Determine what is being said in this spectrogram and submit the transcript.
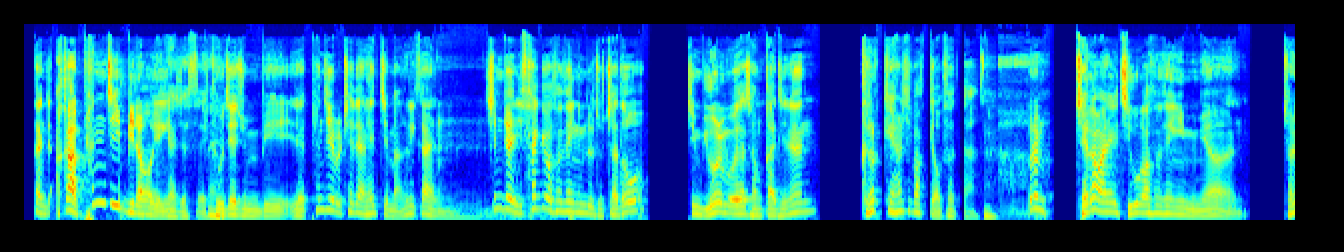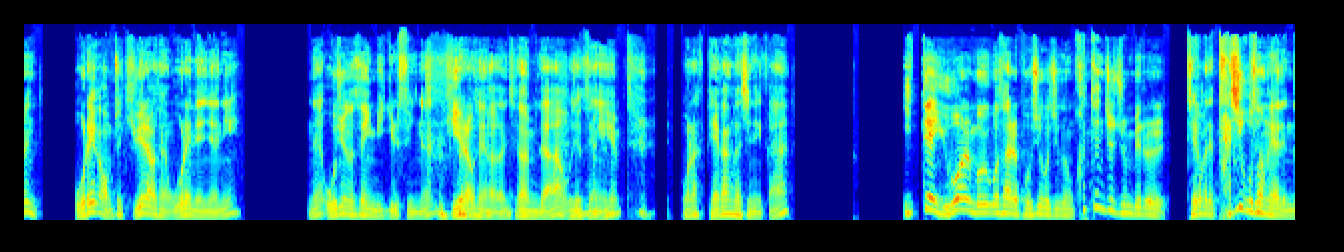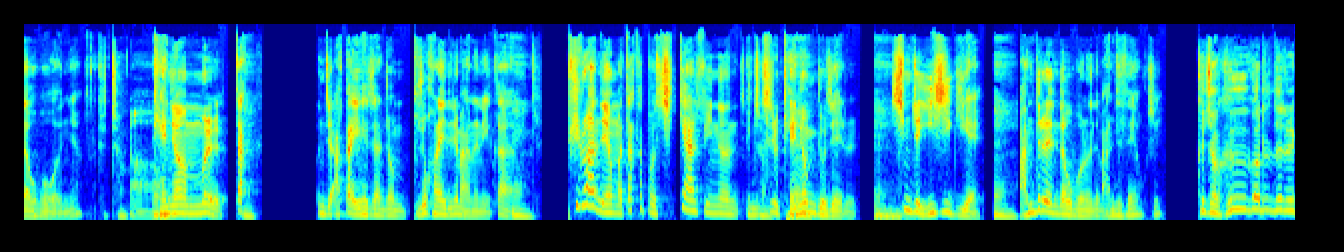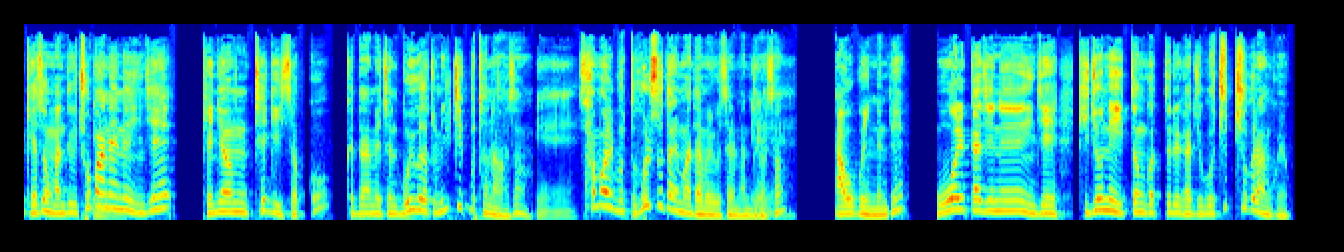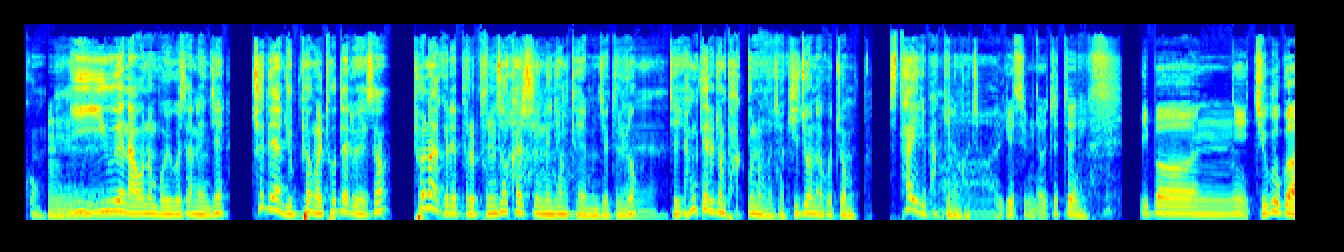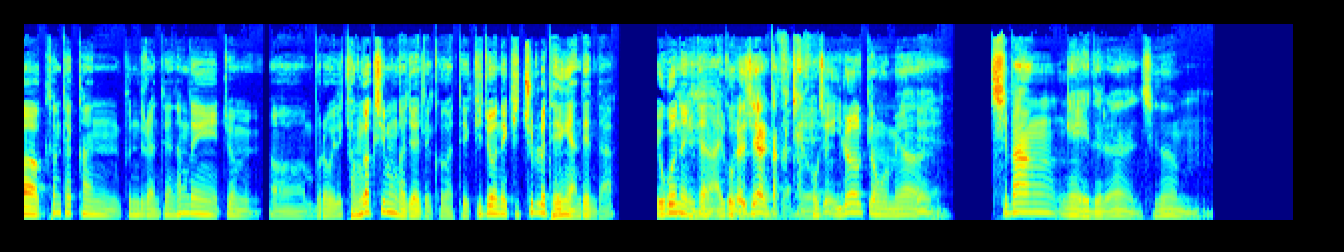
그러니까 이제 아까 편집이라고 얘기하셨어요. 네. 교재 준비 이제 편집을 최대한 했지만 그러니까 음. 심지어 이 사교 선생님들조차도 지금 6월 모의사 전까지는 그렇게 할 수밖에 없었다. 아. 그럼 제가 만약에 지구과학 선생님이면 저는 올해가 엄청 기회라고 생각. 올해 내년이 네 오준 선생님 이길 수 있는 기회라고 생각하거든요. 죄송합니다, 오준 선생님. 워낙 대강사시니까 이때 6월 모의고사를 보시고 지금 컨텐츠 준비를 제가 봤을 때 다시 구성해야 된다고 보거든요. 그렇죠. 아. 개념을 네. 딱 이제 아까 얘기했잖아요. 좀 부족한 애들이 많으니까 네. 필요한 내용만 딱딱 쉽게 할 수 있는. 사실 개념 교재를 네. 심지어 이 시기에 네. 만들어야 된다고 보는데 만드세요 혹시? 그죠. 그거들을 계속 만들고 초반에는 네. 이제 개념 책이 있었고 그 다음에 전 모의고사 좀 일찍부터 나와서 예. 3월부터 홀수 달마다 모의고사를 만들어서 예. 나오고 있는데 5월까지는 이제 기존에 있던 것들을 가지고 추측을 한 거였고 음. 이 이후에 나오는 모의고사는 이제 최대한 6평을 토대로 해서 표나 그래프를 분석할 수 있는 형태의 문제들로 네. 이제 형태를 좀 바꾸는 거죠. 기존하고 좀 스타일이 바뀌는 아, 거죠. 알겠습니다. 어쨌든 이번이 지구과학 선택한 분들한테는 상당히 좀 어, 뭐라고 해야 돼 경각심은 가져야 될 것 같아요. 기존의 기출로 대응이 안 된다. 요거는 일단 알고 그래서 계셔야 제가. 딱 예. 걱정 이럴 경우면 예. 지방의 애들은 지금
